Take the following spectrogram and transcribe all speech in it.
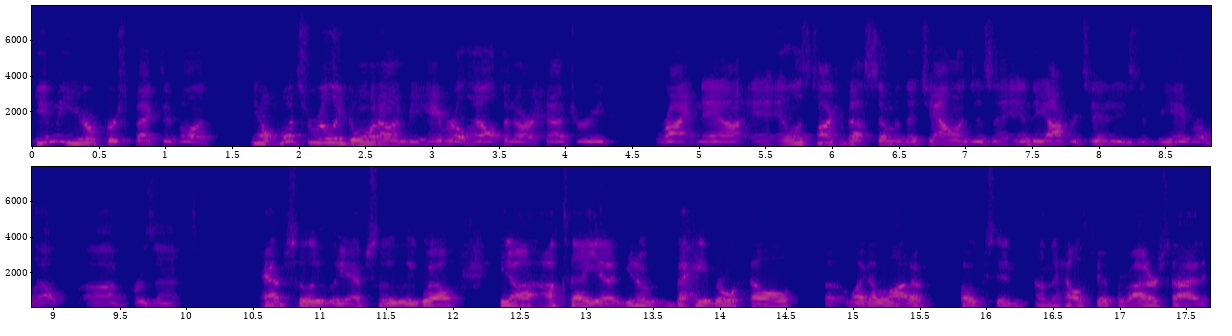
give me your perspective on you know what's really going on in behavioral health in our country right now. And, and, let's talk about some of the challenges and the opportunities that behavioral health uh, presents. Absolutely, absolutely. Well, you know, I'll tell you, you know, behavioral health, uh, like a lot of folks in on the healthcare provider side,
